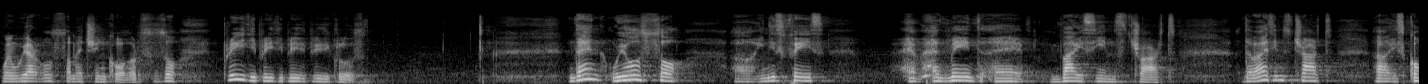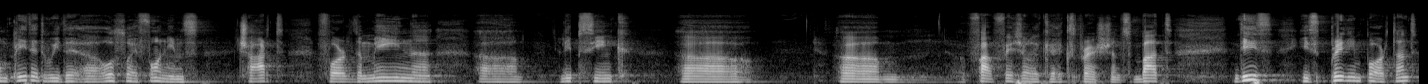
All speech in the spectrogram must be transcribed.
when we are also matching colors. So pretty, pretty, pretty, pretty close. Then we also, uh, in this phase, have, have made a visemes chart. The visemes chart uh, is completed with uh, also a phonemes chart for the main uh, uh, lip sync uh, um, facial expressions. But this is pretty important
